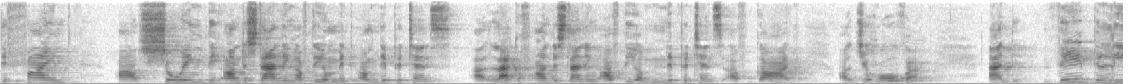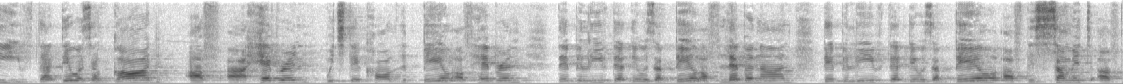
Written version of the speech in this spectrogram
defined uh, showing the understanding of the omnipotence uh, lack of understanding of the omnipotence of God, uh, Jehovah. And they believed that there was a God of uh, Hebron, which they called the Baal of Hebron. They believed that there was a Baal of Lebanon. They believed that there was a Baal of the summit of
